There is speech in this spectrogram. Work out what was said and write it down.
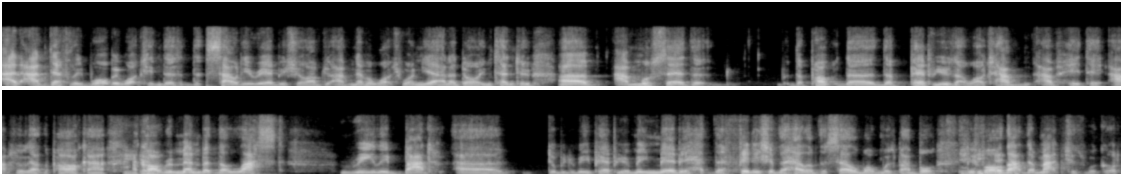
I, I, definitely won't be watching the, the Saudi Arabia show. I've, I've never watched one yet, and I don't intend to. Uh, I must say that the the the pay per views I watch have have hit it absolutely out the park. I, yeah. I can't remember the last really bad uh, WWE pay per view. I mean, maybe the finish of the Hell in a Cell one was bad, but before that, the matches were good.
